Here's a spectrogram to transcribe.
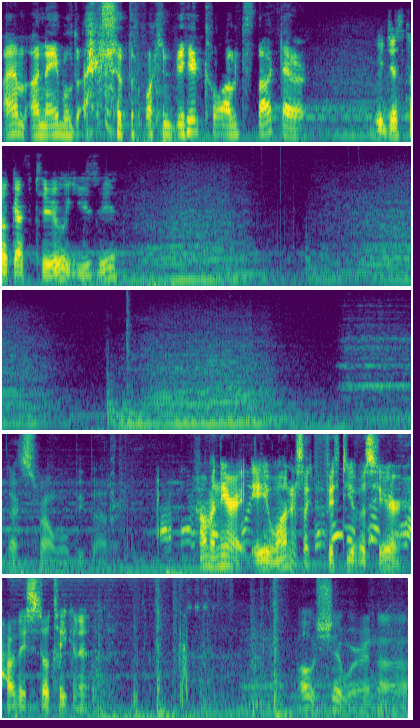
I am unable to exit the fucking vehicle. I'm stuck there. We just took F2, easy. Next round will be better. How many are at A1? There's like 50 of us here. How are they still taking it? Oh shit, we're in uh.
